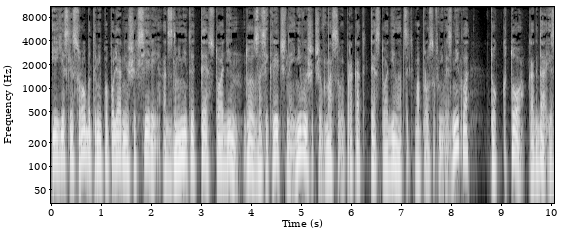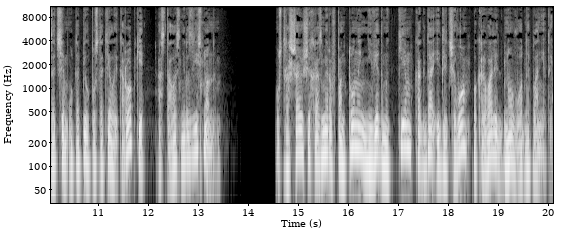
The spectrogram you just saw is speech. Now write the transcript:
И если с роботами популярнейших серий от знаменитой Т-101 до засекреченной, не вышедшей в массовый прокат Т-111 вопросов не возникло, то кто, когда и зачем утопил пустотелые коробки, осталось неразъясненным. Устрашающих размеров понтоны неведомо кем, когда и для чего покрывали дно водной планеты.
